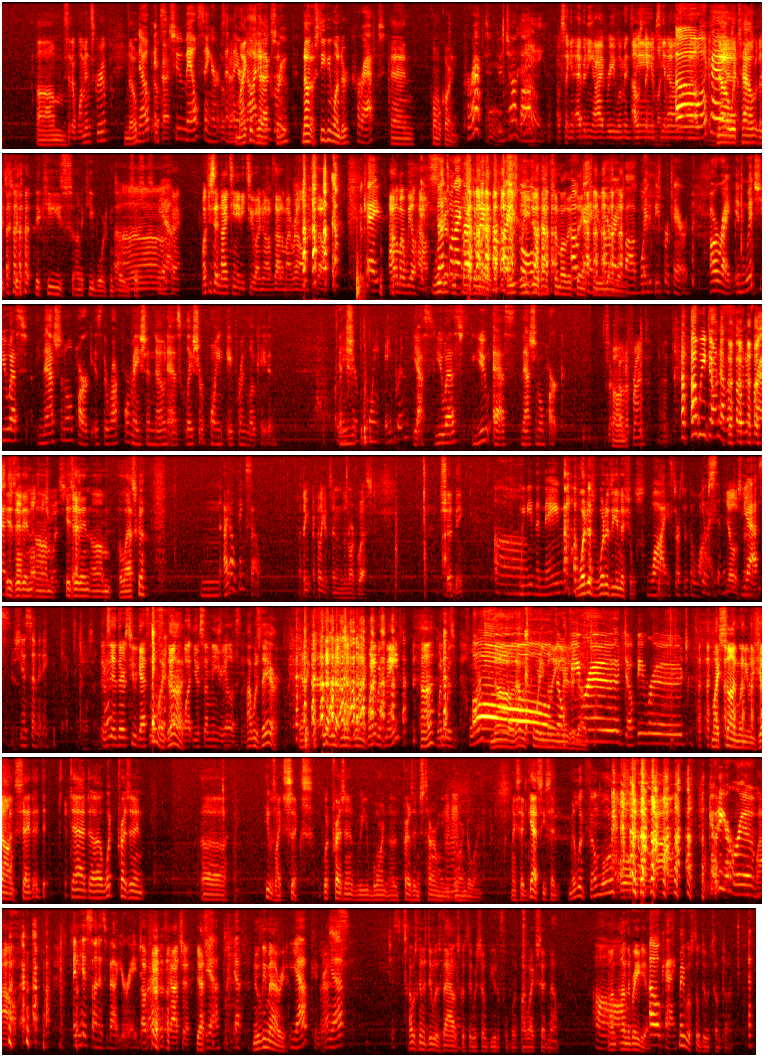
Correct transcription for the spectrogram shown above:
Um, Is it a women's group? nope. Nope, it's Okay. two male singers, and Okay. they are Michael not Jackson. in a group. No, no, Stevie Wonder Correct. and Paul McCartney. Correct. Ooh. Good job, Bob. Okay. I was thinking Ebony, Ivory, women's I was thinking names. You Michael. know. Oh, I was thinking okay. No, it's how that's it's what the, the keys on the keyboard can close. It's Uh, Yeah. Okay. Once you said 1982, I knew I was out of my realm. So Okay. out of my wheelhouse. We're That's go- when I by the graduated from high way, we, school. we do have some other things Okay. for you All young right, ones. Bob. Way to be prepared. All right. In which U.S. national park is the rock formation known as Glacier Point Apron located? Glacier Point Apron. Yes, U.S. U.S. National Park. Is there Um, phone a friend? we don't have a phone a friend. Is it in Multiple um, choice. is it in um, Alaska? Mm, I don't think so. I think I feel like it's in the northwest. Should be. Um, we need the name of What is what are the initials? Y. It starts with a Y. Yosemite. Yellowstone. Yes, Yos- Yosemite. Yosemite. There's, there's two guesses. Oh my Yeah, God. what Yosemite or Yellowstone? I was there, and I completely drew blank. When it was made? Huh? When it was formed? Oh, no, that was 40 million don't years be ago. rude. Don't be rude. My son, when he was young, said, "Dad, uh, what president?" Uh, he was like six. What president were you born? Uh, president's term were you Mhm. born during? And I said, "Guess." He said, "Millard Fillmore." Oh, wow. Go to your room. Wow. And his son is about your age. Okay, correct? gotcha. Yes. Yeah. Yep. Newly married. Yep. Congrats. Yep. Just. I was going to do his vows because they were so beautiful, but my wife said no on, on the radio. Okay. Maybe we'll still do it sometime.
